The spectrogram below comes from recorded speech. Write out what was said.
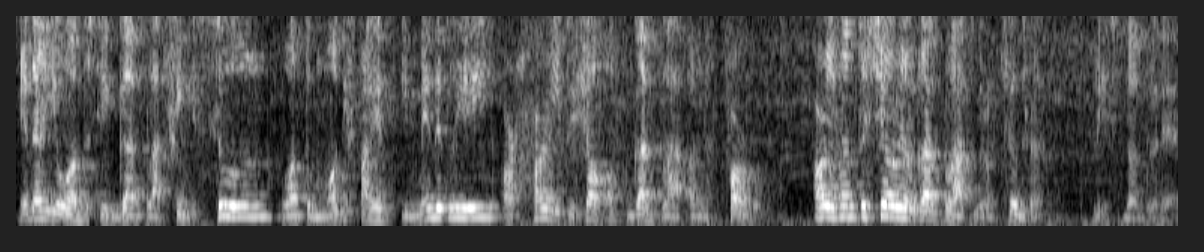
Either you want to see Gunpla finish soon, want to modify it immediately, or hurry to show off Gunpla on the forum, or even to show your Gunpla to your children. Please don't do that.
